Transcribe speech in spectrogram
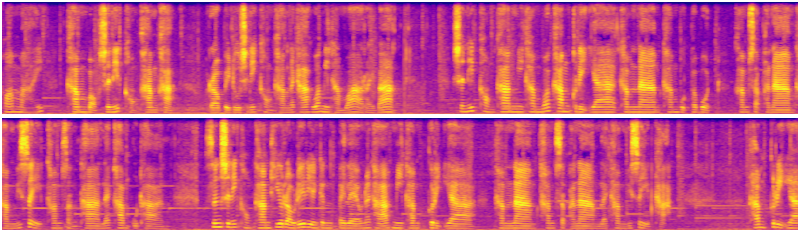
ความหมายคำบอกชนิดของคำค่ะ เราไปดูชนิดของคำนะคะ ว่ามีคำว่าอะไรบ้าง ชนิดของคำมีคำว่าคำกริยาคำนามคำบุตรพบทคำสรรพนามคำวิเศษคำสันธานและคำอุทาน ซึ่งชนิดของคำที่เราได้เรียนกันไปแล้วนะคะ มีคำกริยาคำนามคำสรรพนามและคำวิเศษค่ะคำกริยา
